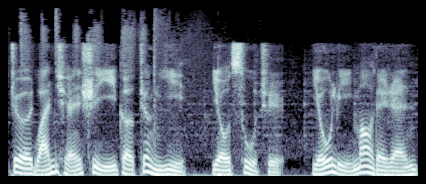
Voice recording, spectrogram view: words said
这完全是一个正义、有素质、有礼貌的人。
